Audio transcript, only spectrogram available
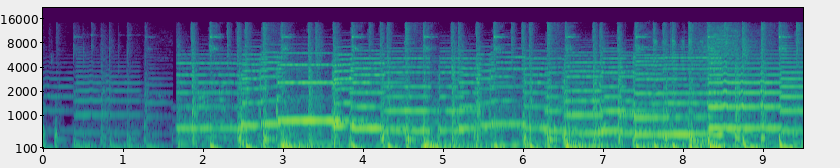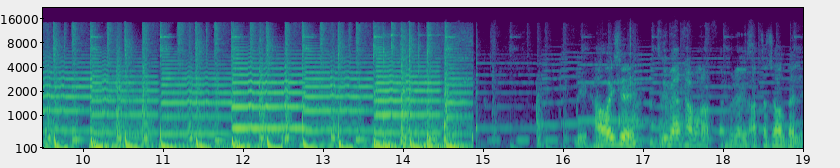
আচ্ছা। দিদি খাওয়া হয়েছে? জি ভাই আর খাব না। আচ্ছা চল তাহলে।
